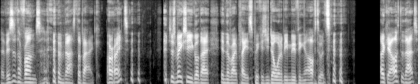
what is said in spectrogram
So this is the front, and that's the back. All right? Just make sure you got that in the right place because you don't want to be moving it afterwards. okay, after that,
